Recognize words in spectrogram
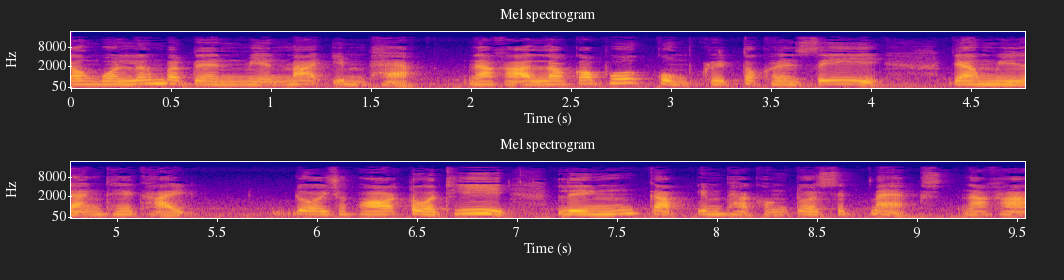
กังวลเรื่องประเด็นเมียนมา impact นะคะแล้วก็พวกกลุ่มคริปโตเคอร์เรนซียังมีแรงเทขายโดยเฉพาะตัวที่ลิงก์กับ impact ของตัว Zipmex นะคะ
